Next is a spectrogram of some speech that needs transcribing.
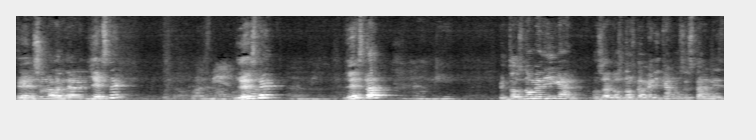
Es una bandera. ¿Y este? ¿Y este? ¿Y esta? Entonces no me digan, o sea, los norteamericanos están eh,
